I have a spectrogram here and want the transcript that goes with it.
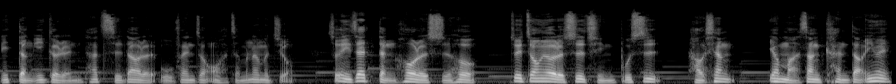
你等一个人，他迟到了五分钟，哇，怎么那么久？所以你在等候的时候，最重要的事情不是好像要马上看到，因为。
